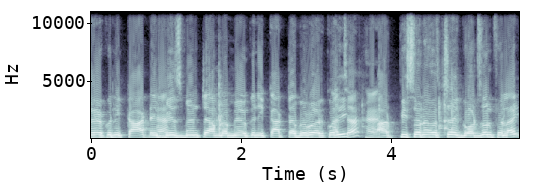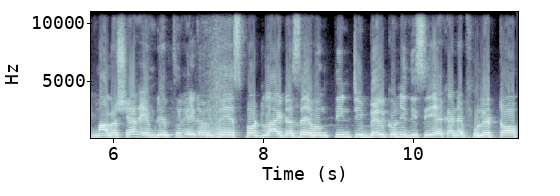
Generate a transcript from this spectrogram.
মেয়কনি কাঠ এই হ্যাঁ। বেসমেন্টে আমরা মেয়কনি কাঠটা ব্যবহার করি। আচ্ছা, হ্যাঁ। আর পিছনে হচ্ছে গর্জন ফেলাই মালয়েশিয়ান এমডিএফ থেকে। স্পট লাইট আছে এবং তিনটি বেলকনি দিছি। এখানে ফুলের টপ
